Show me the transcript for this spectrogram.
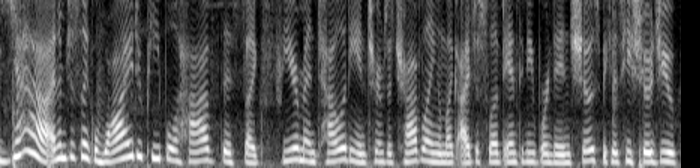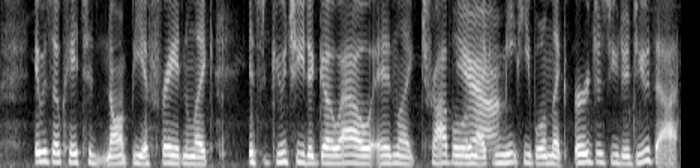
yeah, and I'm just like, why do people have this like fear mentality in terms of traveling? And like, I just loved Anthony Bourdain's shows because he showed you it was okay to not be afraid and like it's Gucci to go out and like travel and like meet people and like urges you to do that.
